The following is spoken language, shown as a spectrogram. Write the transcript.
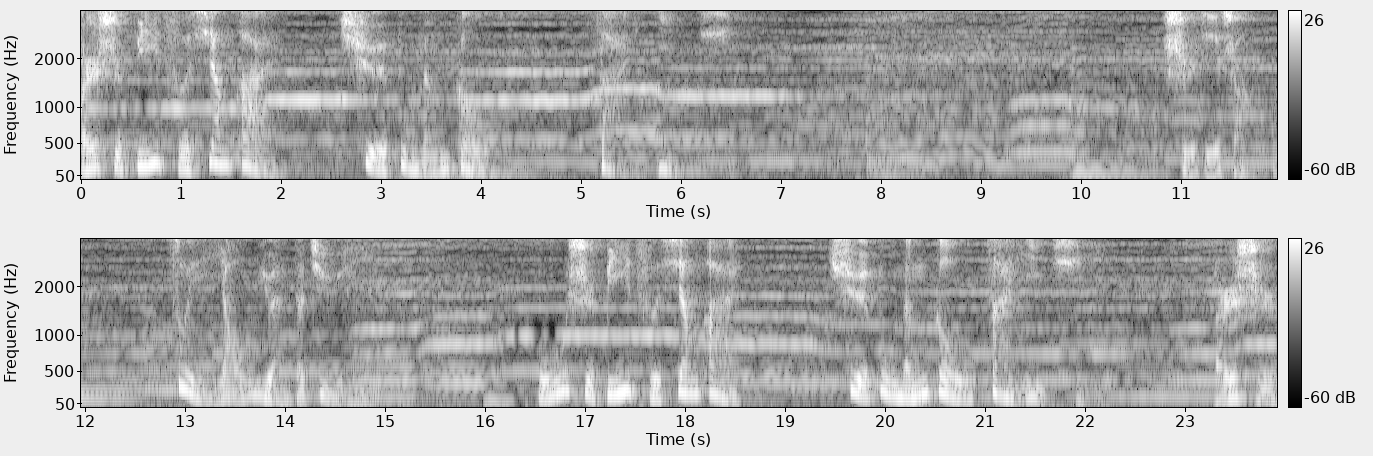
而是彼此相爱却不能够在一起。世界上。最遥远的距离，不是彼此相爱却不能够在一起，而是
